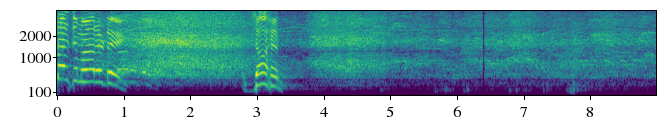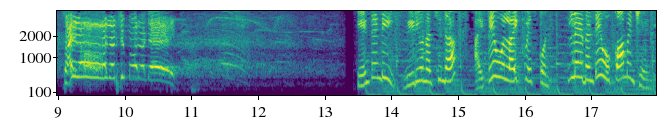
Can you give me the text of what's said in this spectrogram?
నరసింహారెడ్డి. జాహింద్ సైరా నరసింహారెడ్డి. ఏంటండి వీడియో నచ్చిందా? అయితే ఓ లైక్ వేసుకోండి లేదంటే ఓ కామెంట్ చేయండి.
